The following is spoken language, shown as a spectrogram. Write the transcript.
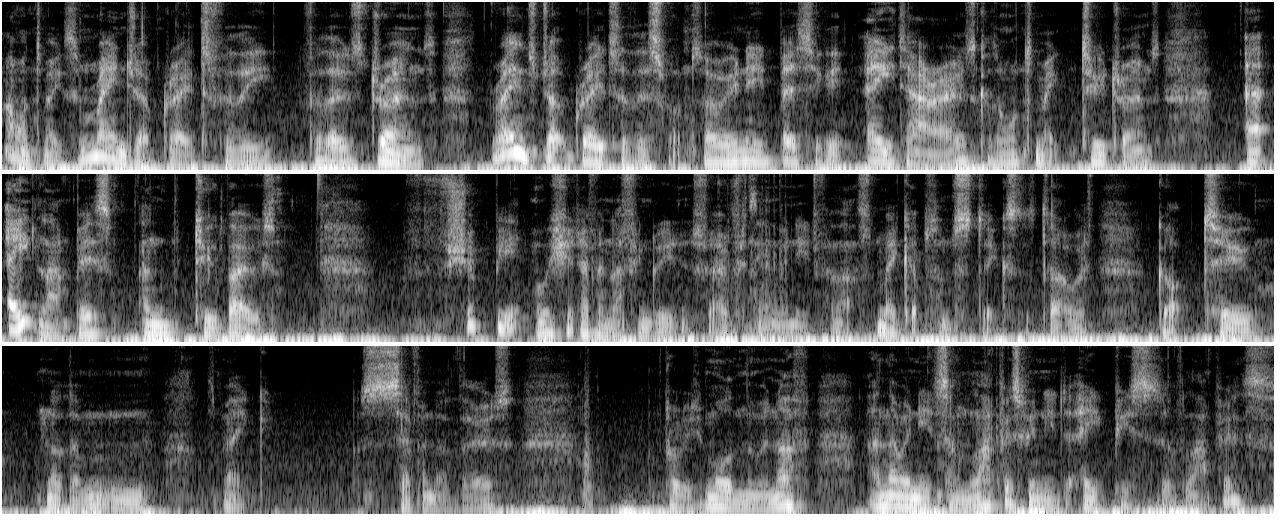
I want to make some range upgrades for the for those drones. The range upgrades are this one. So we need basically eight arrows because I want to make two drones, uh, eight lapis and two bows. Should be we should have enough ingredients for everything we need for that. Let's make up some sticks to start with. Got two. Another. Mm, let's make seven of those. Probably more than enough. And then we need some lapis. We need eight pieces of lapis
